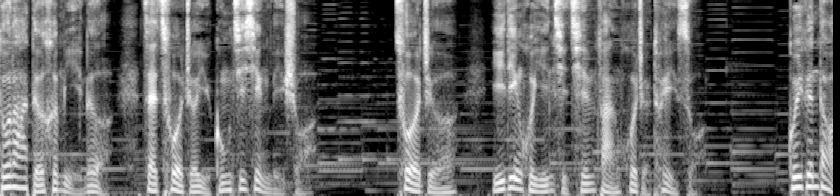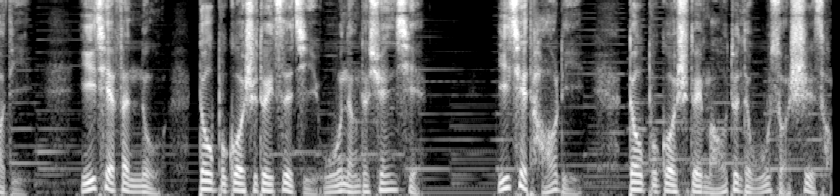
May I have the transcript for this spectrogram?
多拉德和米勒在《挫折与攻击性》里说，挫折一定会引起侵犯或者退缩。归根到底，一切愤怒都不过是对自己无能的宣泄，一切逃离都不过是对矛盾的无所适从。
